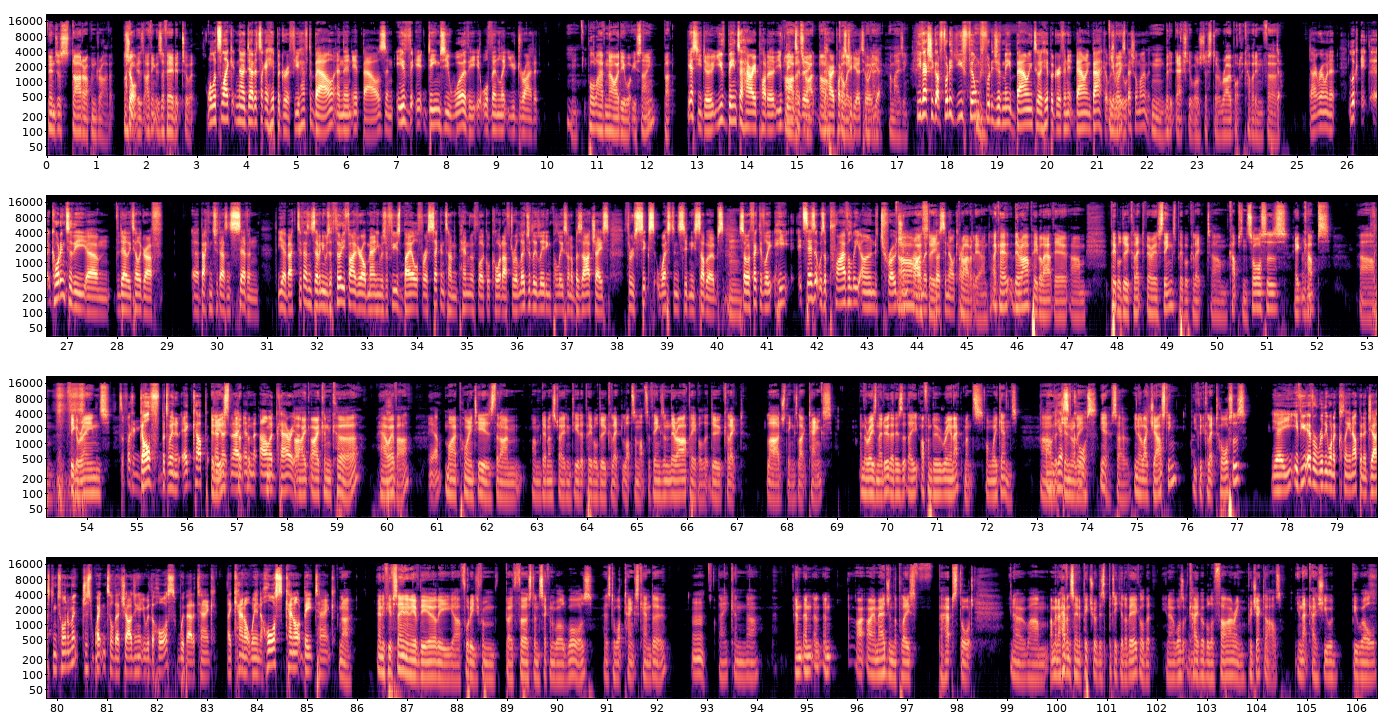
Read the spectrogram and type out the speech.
and just start her up and drive it. I Sure. Think there's, I think there's a fair bit to it. Well, it's like no, Dad. It's like a hippogriff. You have to bow, and then it bows, and if it deems you worthy, it will then let you drive it. Hmm. Paul, I have no idea what you're saying, but Yes, you do. You've been to Harry Potter. You've been oh, to the, right. the Oh, Harry Potter golly. studio tour. Okay, Yeah, amazing. you've actually got footage. You filmed footage of me bowing to a hippogriff and it bowing back. It was Yeah, a very it- special moment. Hmm, but it actually was just a robot covered in fur. Don't ruin it. Look, it, according to the um, the Daily Telegraph, uh, back in 2007, yeah, back 2007, he was a 35 year old man. He was refused bail for a second time in Penrith local court after allegedly leading police on a bizarre chase through six Western Sydney suburbs. Hmm. So effectively, he it says it was a privately owned Trojan Oh, armored personnel character. Privately owned. Okay, there are people out there. Um, people do collect various things. People collect um, cups and saucers, egg Mm-hmm. cups, um, figurines. It's a fucking gulf between an egg cup It and, is, a- but- and an but armored carrier. I, I concur. However, yeah. my point is that I'm I'm demonstrating to you that people do collect lots and lots of things, and there are people that do collect large things like tanks. And the reason they do that is that they often do reenactments on weekends. Uh, Oh, yes, of generally, course. Yeah, so you know, like jousting, you could collect horses. Yeah, if you ever really want to clean up in a jousting tournament, just wait until they're charging at you with the horse, whip out a tank. They cannot win. Horse cannot beat tank. No. And if you've seen any of the early uh, footage from both First and Second World Wars as to what tanks can do, Mm. they can. Uh, and and and, and I, I imagine the police perhaps thought, you know, um, I mean, I haven't seen a picture of this particular vehicle, but you know, was it capable of firing projectiles? In that case, you would be well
